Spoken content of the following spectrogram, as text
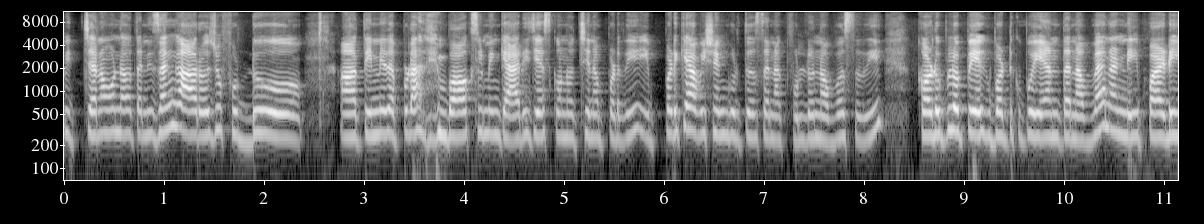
పిచ్చన ఉన్నవుతా నిజంగా ఆ రోజు ఫుడ్ తినేటప్పుడు అది బాక్స్లు మేము క్యారీ చేసుకొని వచ్చినప్పటిది ఇప్పటికీ ఆ విషయం గుర్తొస్తే నాకు ఫుల్ నవ్వు వస్తుంది కడుపులో పేగు పట్టుకుపోయేంత నవ్వానండి. పడి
